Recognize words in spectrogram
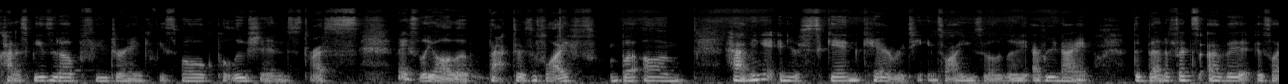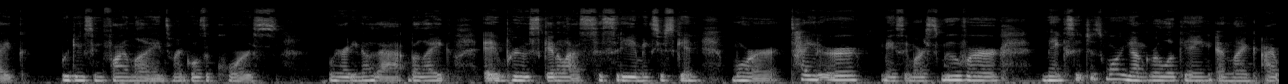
kind of speeds it up if you drink, if you smoke, pollution, stress, basically all the factors of life. But um, having it in your skincare routine, so I use it literally every night. The benefits of it is like reducing fine lines, wrinkles, of course. We already know that, but like it improves skin elasticity. It makes your skin more tighter, makes it more smoother, makes it just more younger looking. And like I,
